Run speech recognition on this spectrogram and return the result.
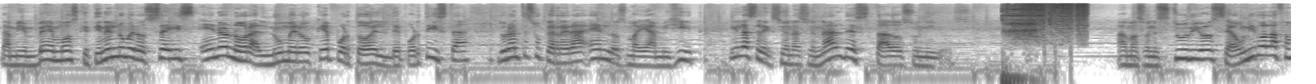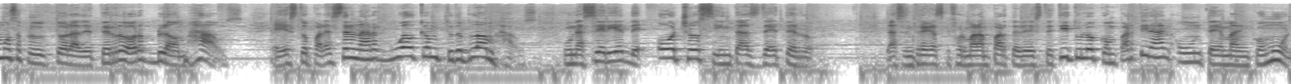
También vemos que tiene el número 6 en honor al número que portó el deportista durante su carrera en los Miami Heat y la selección nacional de Estados Unidos. Amazon Studios se ha unido a la famosa productora de terror Blumhouse esto para estrenar Welcome to the Blumhouse, una serie de 8 cintas de terror. Las entregas que formarán parte de este título compartirán un tema en común.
